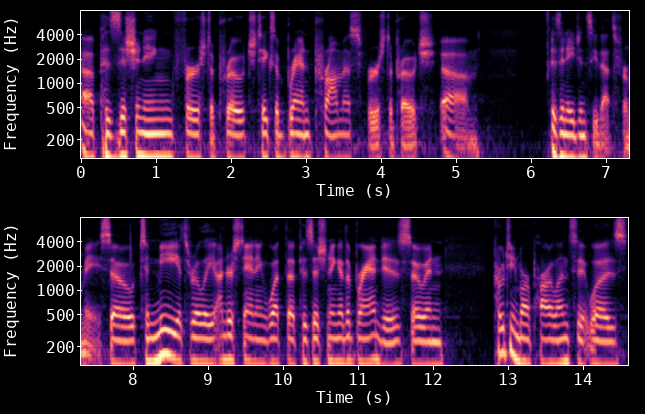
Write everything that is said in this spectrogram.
a, positioning first approach, takes a brand promise first approach um, is an agency that's for me. So to me, it's really understanding what the positioning of the brand is. So in protein bar parlance, it was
